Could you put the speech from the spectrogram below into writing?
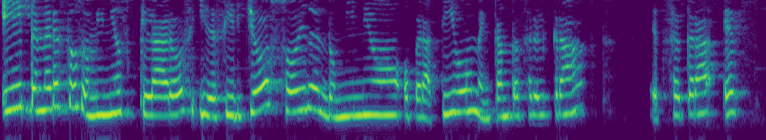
Y tener estos dominios claros y decir, yo soy del dominio operativo, me encanta hacer el craft, etcétera, es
